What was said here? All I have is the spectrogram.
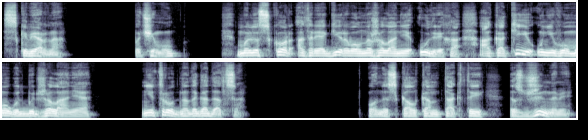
Скверно. Почему? Моллюскор отреагировал на желание Ульриха, а какие у него могут быть желания, нетрудно догадаться. Он искал контакты с джиннами.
